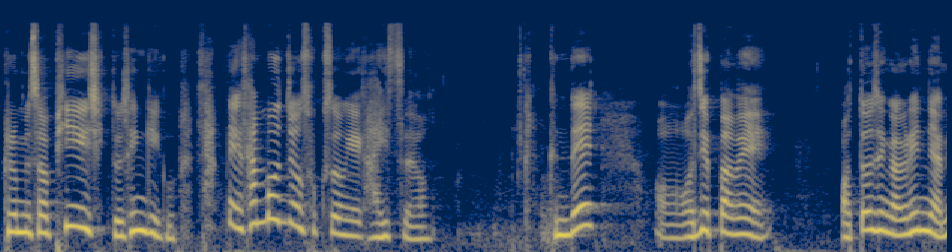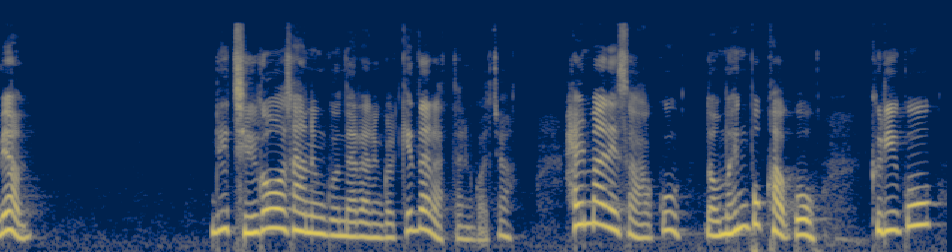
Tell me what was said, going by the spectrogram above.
그러면서 피해의식도 생기고 상당히 3번적 속성에 가 있어요. 근데 어, 어젯밤에 어떤 생각을 했냐면 내 즐거워 사는구나라는 걸 깨달았다는 거죠. 할 만해서 하고 너무 행복하고 그리고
